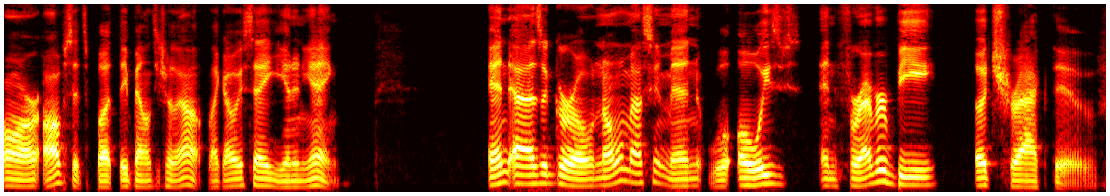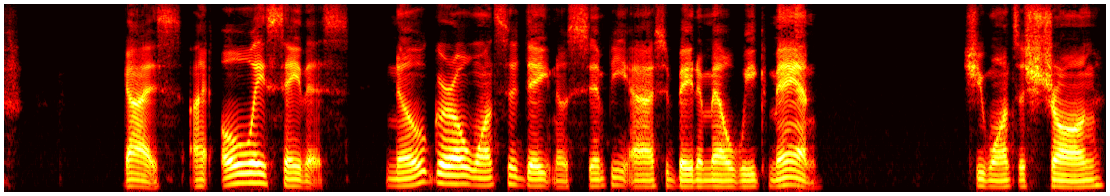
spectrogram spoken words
are opposites, but they balance each other out. Like I always say, yin and yang. And as a girl, normal masculine men will always and forever be attractive. Guys, I always say this. No girl wants to date no simpy ass beta male weak man. She wants a strong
